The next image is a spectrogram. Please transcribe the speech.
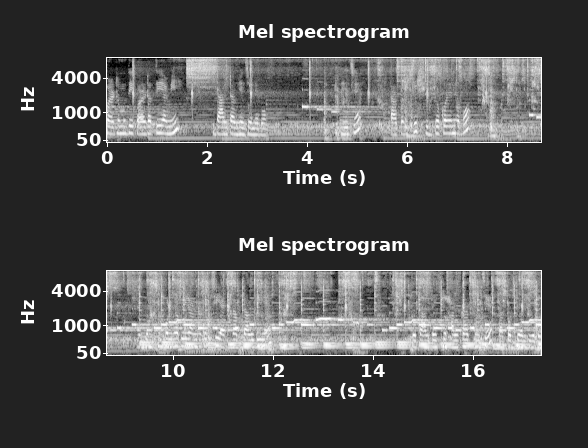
কড়াইটার মধ্যে, এই কড়াইটাতেই আমি ডালটা ভেজে নেব। ভেজে তারপর একটু সিদ্ধ করে নেব। একদম সিম্পলভাবেই রান্না করছি, এক কাপ ডাল দিয়ে। তো ডালটা একটু হালকা ভেজে তারপর জল দিয়ে দেবো।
